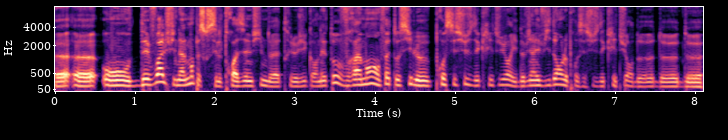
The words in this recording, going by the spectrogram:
euh, on dévoile finalement, parce que c'est le troisième film de la trilogie Cornetto, vraiment en fait aussi le processus d'écriture. Il devient évident le processus d'écriture de de de-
